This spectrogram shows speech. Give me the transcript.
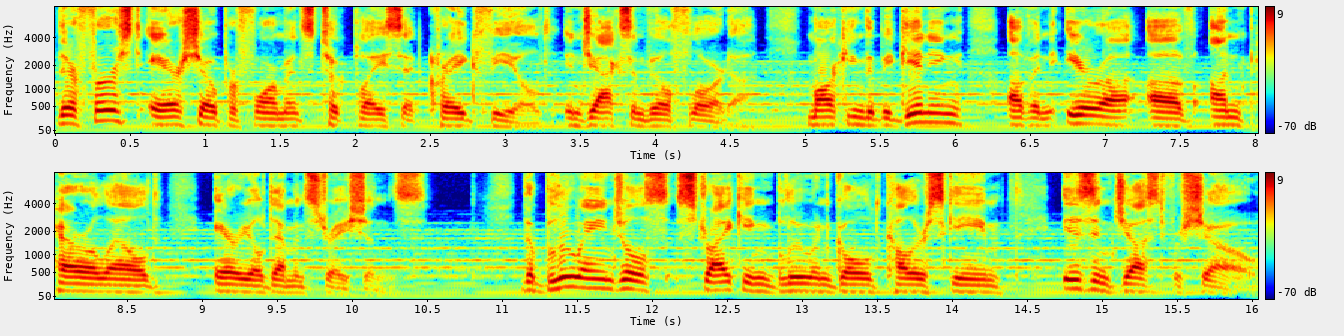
Their first air show performance took place at Craig Field in Jacksonville, Florida, marking the beginning of an era of unparalleled aerial demonstrations. The Blue Angels' striking blue and gold color scheme isn't just for show.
